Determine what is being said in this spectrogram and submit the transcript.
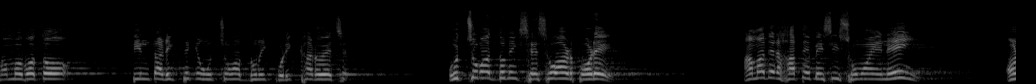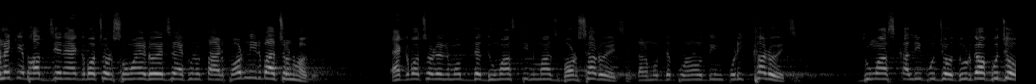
সম্ভবত তিন তারিখ থেকে উচ্চ মাধ্যমিক পরীক্ষা রয়েছে। উচ্চ মাধ্যমিক শেষ হওয়ার পরে আমাদের হাতে বেশি সময় নেই। অনেকে ভাবছেন এক বছর সময় রয়েছে, এখনও তারপর নির্বাচন হবে। এক বছরের মধ্যে দু মাস, তিন মাস বর্ষা রয়েছে, তার মধ্যে পনেরো দিন পরীক্ষা রয়েছে। দু মাস কালী পুজো, দুর্গা পুজো,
